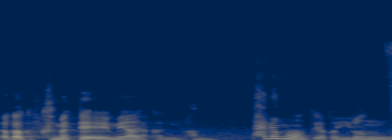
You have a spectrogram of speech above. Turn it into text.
약간 그 금액대 애매한 약간 한 800만 원대 약간 이런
